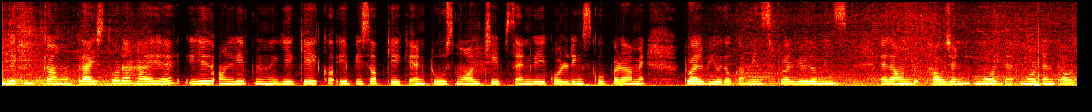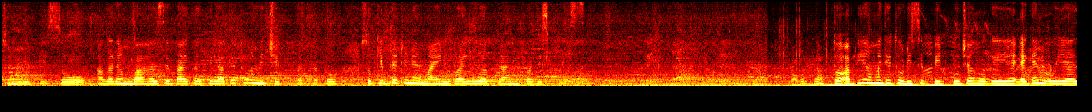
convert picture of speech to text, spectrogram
लेकिन प्राइस थोड़ा हाई है। ये ओनली ये केक ये piece of cake and two small chips and ये कोल्ड ड्रिंक्स को पड़ा हमें ट्वेल्व यूरो का। Means twelve euro means around thousand more more than thousand rupees so अगर हम बाहर से बाय करके लाते तो हमें चिप पड़ता। तो so keep that in your mind while you are planning for this place तो अभी हमारी थोड़ी सी पेट पूजा हो गई है। Again we are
